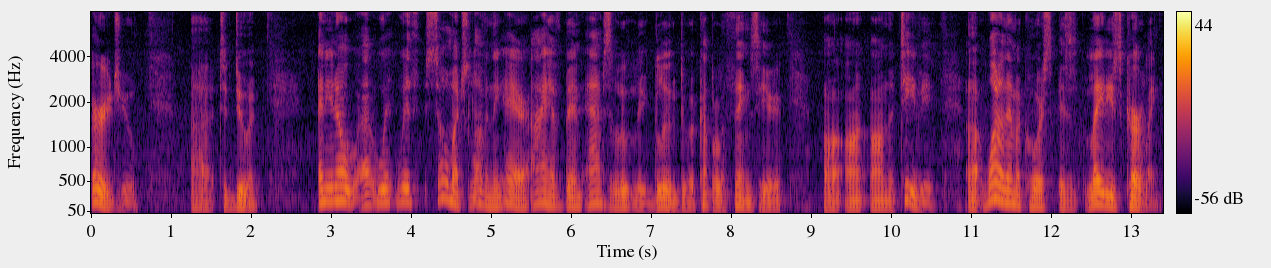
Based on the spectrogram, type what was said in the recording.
urge you uh, to do it. And you know, uh, with, with so much love in the air, I have been absolutely glued to a couple of things here uh, on, on the TV. Uh, one of them, of course, is ladies curling.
